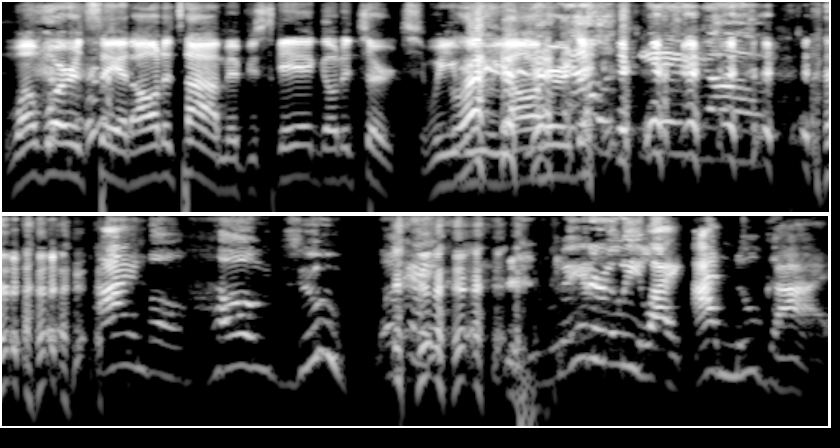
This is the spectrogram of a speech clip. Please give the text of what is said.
One word said all the time. If you're scared, go to church. We, Right. we, we all heard I scared, that. y'all. I ain't gonna hold you. Okay. Literally, like I knew God,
